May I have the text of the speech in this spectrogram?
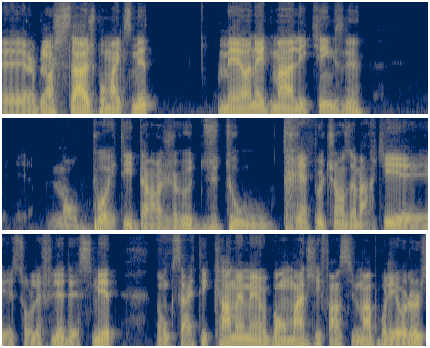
Euh, un blanchissage pour Mike Smith. Mais honnêtement, les Kings n'ont pas été dangereux du tout. Très peu de chances de marquer euh, sur le filet de Smith. Donc, ça a été quand même un bon match défensivement pour les Oilers.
